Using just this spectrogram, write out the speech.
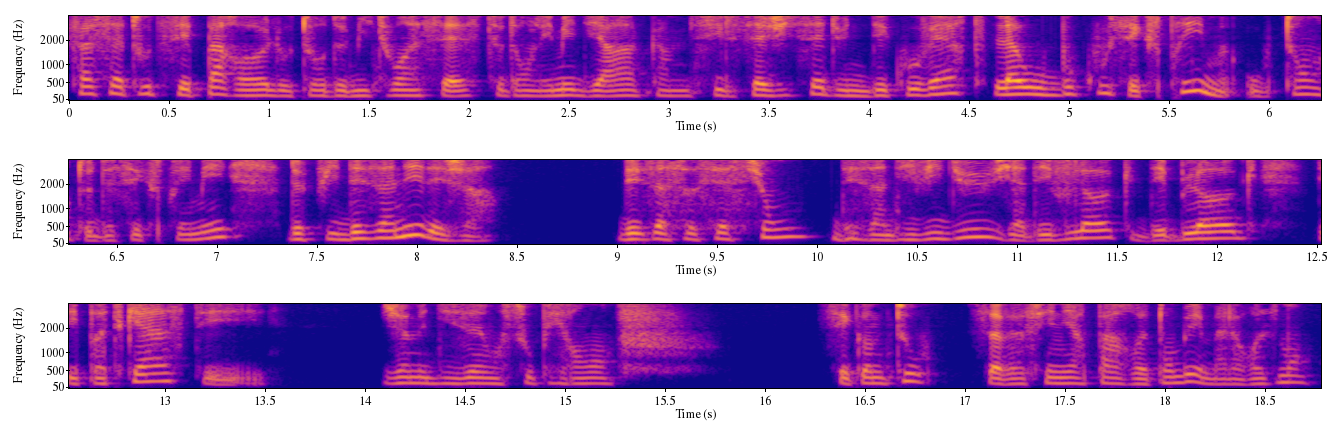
Face à toutes ces paroles autour de mytho inceste dans les médias, comme s'il s'agissait d'une découverte, là où beaucoup s'expriment, ou tentent de s'exprimer, depuis des années déjà des associations, des individus via des vlogs, des blogs, des podcasts, et je me disais en soupirant, c'est comme tout, ça va finir par retomber malheureusement.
